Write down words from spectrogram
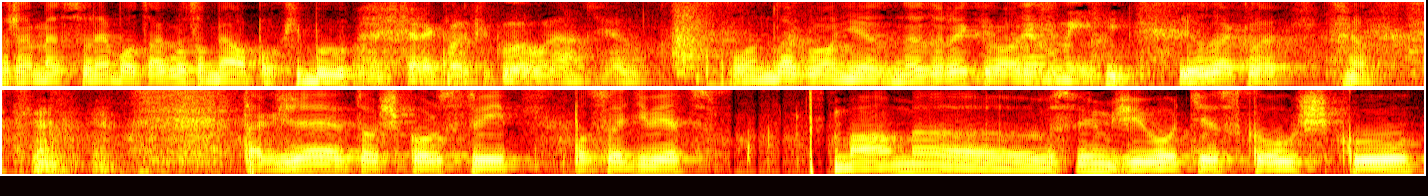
řemesl nebo tak, o tom já pochybuju. On ještě rekvalifikují u nás, jo? On tak, on je nezrekvalifikuje. Jo, takhle. Takže to školství, poslední věc, Mám eh, ve svém životě zkoušku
